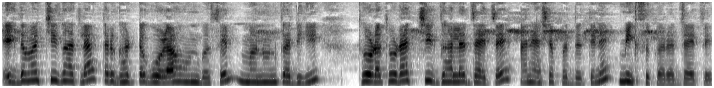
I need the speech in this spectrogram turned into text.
एकदमच चीक घातला तर घट्ट गोळा होऊन बसेल. म्हणून कधीही थोडा थोडा चीक घालत जायचं आहे आणि अशा पद्धतीने मिक्स करत जायचे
